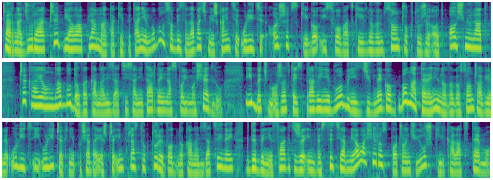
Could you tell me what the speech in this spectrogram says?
Czarna dziura czy biała plama? Takie pytanie mogą sobie zadawać mieszkańcy ulicy Olszewskiego i Słowackiej w Nowym Sączu, którzy od 8 lat czekają na budowę kanalizacji sanitarnej na swoim osiedlu. I być może w tej sprawie nie byłoby nic dziwnego, bo na terenie Nowego Sącza wiele ulic i uliczek nie posiada jeszcze infrastruktury wodno-kanalizacyjnej, gdyby nie fakt, że inwestycja miała się rozpocząć już kilka lat temu.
